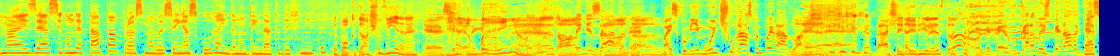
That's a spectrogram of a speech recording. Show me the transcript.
Mas é a segunda etapa, a próxima vai ser em Ascurra, ainda não tem data definida. É bom que deu uma chuvinha, né? É, seria É um banho. É, dá uma Dá- amenizada, dá- né? dá- Mas comi muito churrasco empoeirado lá. É, verdade. Temperinho extra. Não, o cara não esperava que É a fosse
